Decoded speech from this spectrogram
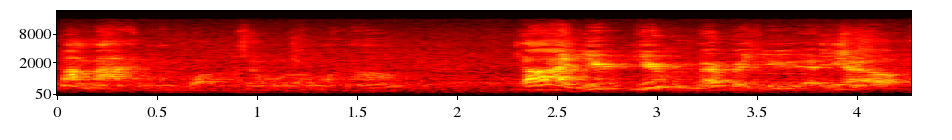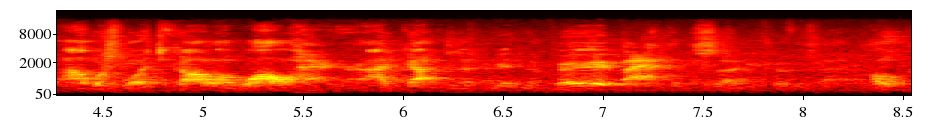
my mind knew what was going on. Don, you, you remember, you you know, I was what you call a wall hanger. I got in the, in the very back of the Sunday school class. Hope,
